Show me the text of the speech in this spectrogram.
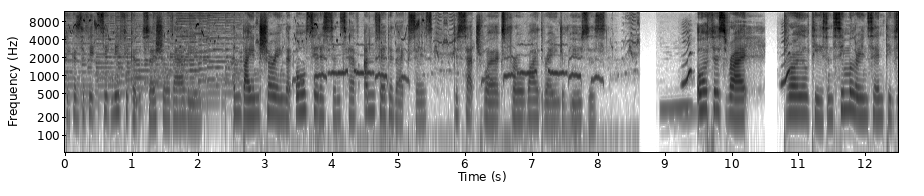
because of its significant social value and by ensuring that all citizens have unfettered access to such works for a wide range of uses. Authors' right, royalties and similar incentives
